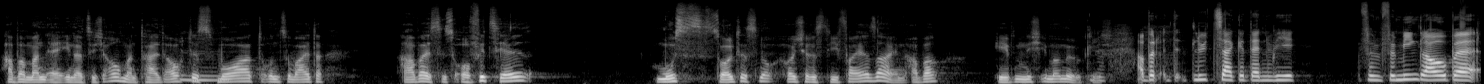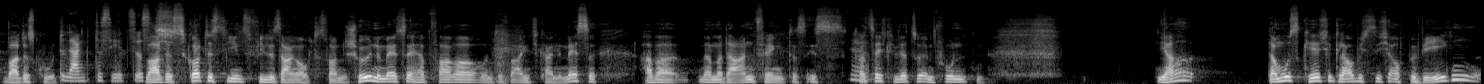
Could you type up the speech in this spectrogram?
Aber man erinnert sich auch, man teilt auch mhm. das Wort und so weiter. Aber es ist offiziell muss, sollte es eine Eucharistiefeier sein, aber eben nicht immer möglich. Ja. Aber die Leute sagen dann wie, für, für meinen Glauben war das gut. Langt das jetzt? Das war das Gottesdienst? Viele sagen auch, das war eine schöne Messe, Herr Pfarrer, und das war eigentlich keine Messe. Aber wenn man da anfängt, das ist ja. tatsächlich wird so empfunden. Ja, da muss Kirche, glaube ich, sich auch bewegen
